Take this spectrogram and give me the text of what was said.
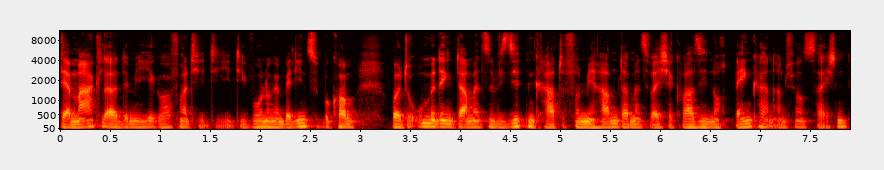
der Makler, der mir hier geholfen hat, die, die Wohnung in Berlin zu bekommen, wollte unbedingt damals eine Visitenkarte von mir haben. Damals war ich ja quasi noch Banker, in Anführungszeichen.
